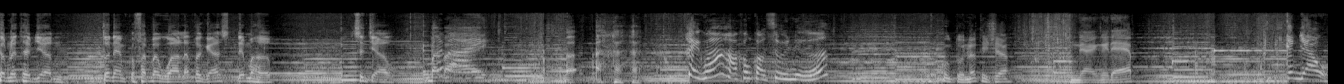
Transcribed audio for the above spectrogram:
Không nói thêm với anh Tối nay em còn phải bay qua Las Vegas để mà hợp Xin chào. Bye bye, Hay quá họ không còn xui nữa. Còn tụi nó thì sao? Nè người đẹp. Cánh dầu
